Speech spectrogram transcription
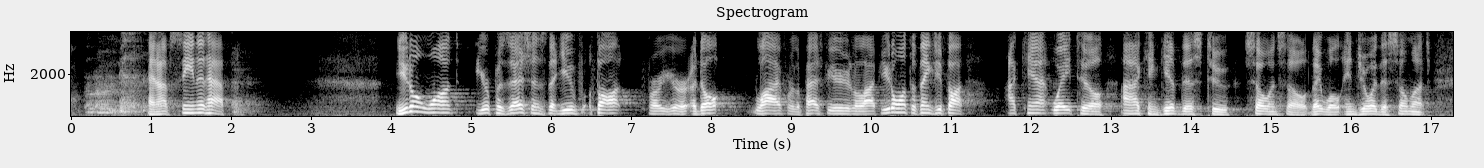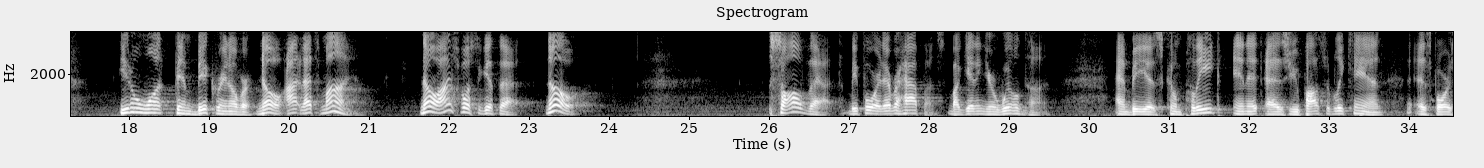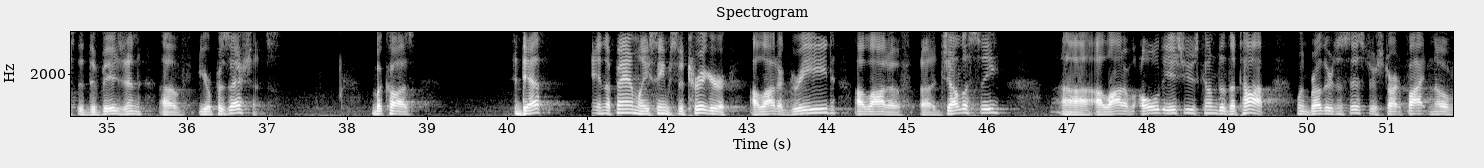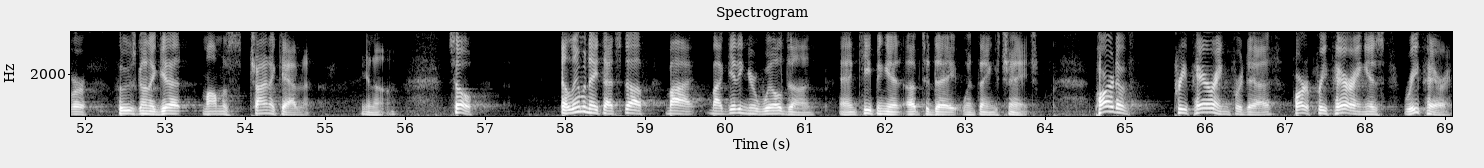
And I've seen it happen. You don't want your possessions that you've thought for your adult life or the past few years of life, you don't want the things you've thought, I can't wait till I can give this to so and so. They will enjoy this so much. You don't want them bickering over, no, I, that's mine. No, I'm supposed to get that. No. Solve that before it ever happens by getting your will done and be as complete in it as you possibly can as far as the division of your possessions. Because death in the family seems to trigger a lot of greed, a lot of uh, jealousy, uh, a lot of old issues come to the top when brothers and sisters start fighting over who's going to get mama's china cabinet, you know. So eliminate that stuff by, by getting your will done and keeping it up to date when things change. Part of preparing for death, part of preparing is repairing.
